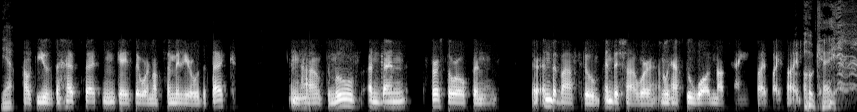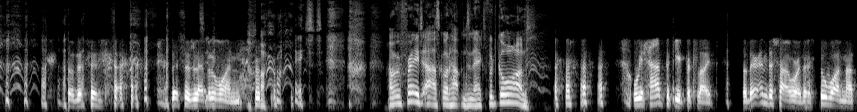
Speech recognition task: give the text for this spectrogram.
yeah. how to use the headset in case they were not familiar with the tech and how to move. And then first door opens. They're in the bathroom, in the shower, and we have two walnuts hanging side by side. Okay. so this is this is level one. All right. I'm afraid to ask what happens next, but go on. we had to keep it light. So they're in the shower. There's two walnuts,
